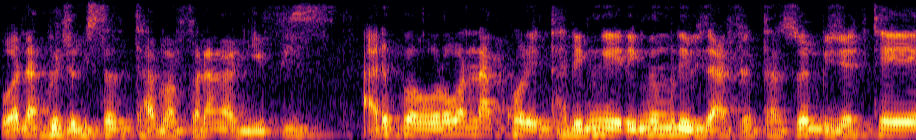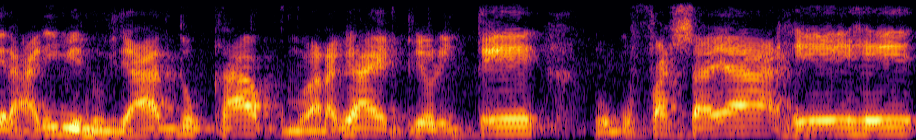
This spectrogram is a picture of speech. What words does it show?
ubona ko icyo gisata nta mafaranga gifise ariko bahora ko leta rimwe rimwe muri bya fetasiyo bijetera hari ibintu byaduka barabihaye priorite mu gufasha ya hehe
